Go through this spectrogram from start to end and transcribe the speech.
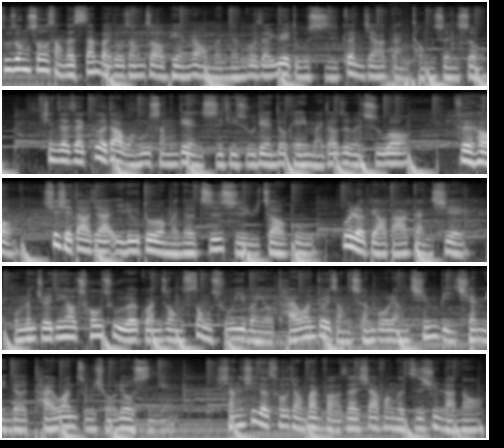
书中收藏的三百多张照片，让我们能够在阅读时更加感同身受。现在在各大网络商店、实体书店都可以买到这本书哦。最后，谢谢大家一路对我们的支持与照顾。为了表达感谢，我们决定要抽出一位观众，送出一本有台湾队长陈柏良亲笔签名的《台湾足球六十年》。详细的抽奖办法在下方的资讯栏哦。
